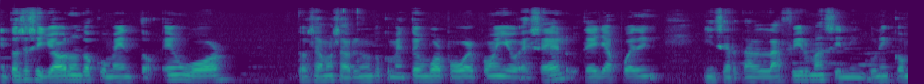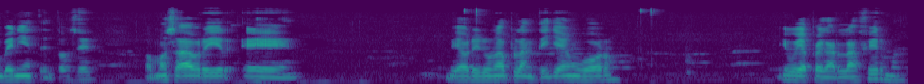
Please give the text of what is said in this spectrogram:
Entonces si yo abro un documento en Word, entonces vamos a abrir un documento en Word, PowerPoint y Excel. Ustedes ya pueden insertar la firma sin ningún inconveniente. Entonces vamos a abrir, eh, voy a abrir una plantilla en Word y voy a pegar la firma.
